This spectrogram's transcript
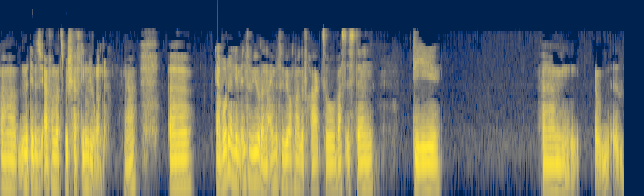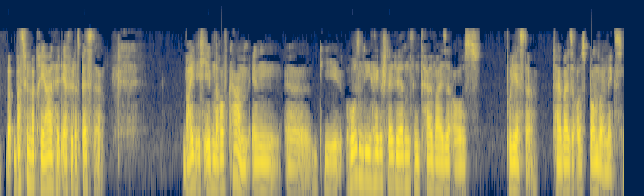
äh, mit dem sich einfach mal zu beschäftigen lohnt. Ja? Äh, er wurde in dem Interview oder in einem Interview auch mal gefragt, so was ist denn die ähm, was für ein Material hält er für das Beste? weil ich eben darauf kam. In, äh, die Hosen, die hergestellt werden, sind teilweise aus Polyester, teilweise aus Baumwollmix,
